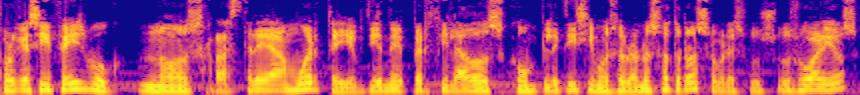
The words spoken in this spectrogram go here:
Porque si Facebook nos rastrea a muerte y obtiene perfilados completísimos sobre nosotros, sobre sus usuarios,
